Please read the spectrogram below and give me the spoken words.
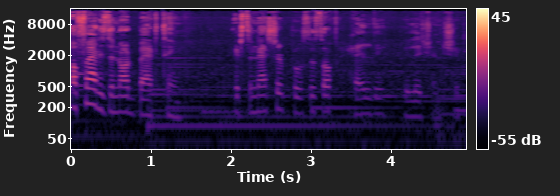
Affair is a not bad thing. It's a natural process of healthy relationship.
